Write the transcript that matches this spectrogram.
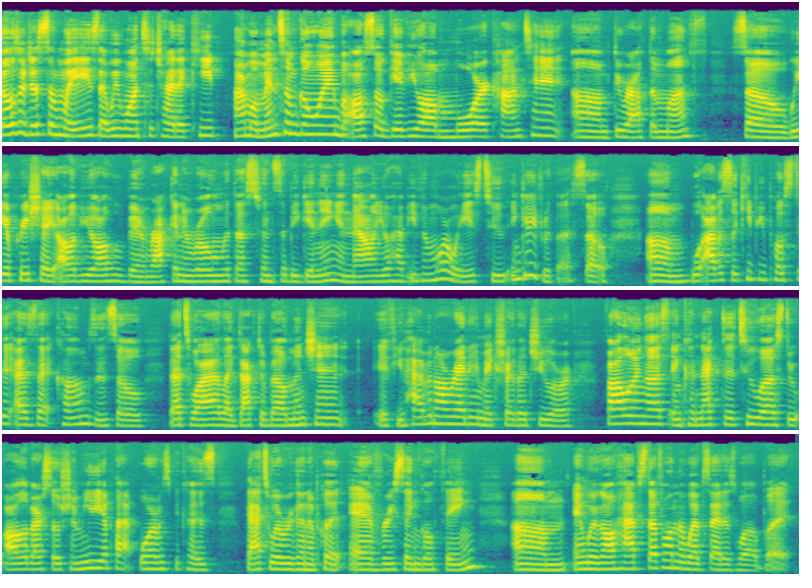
those are just some ways that we want to try to keep our momentum going, but also give you all more content um, throughout the month so we appreciate all of you all who've been rocking and rolling with us since the beginning, and now you'll have even more ways to engage with us. So um, we'll obviously keep you posted as that comes, and so that's why, like Dr. Bell mentioned, if you haven't already, make sure that you are following us and connected to us through all of our social media platforms because that's where we're going to put every single thing. Um, and we're going to have stuff on the website as well, but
